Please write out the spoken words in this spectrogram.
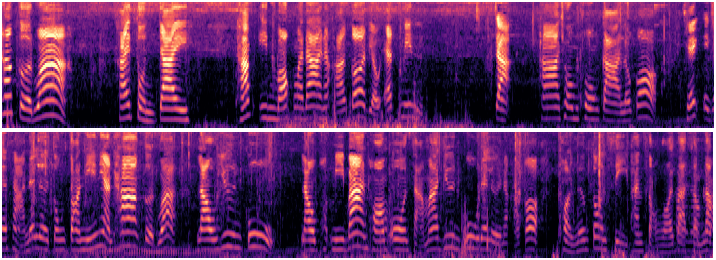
ถ้าเกิดว่าใครสนใจทักอินบ็อกมาได้นะคะ ก็เดี๋ยวแอดมินจะพาชมโครงการแล้วก็เช็คเอกสารได้เลยตรงตอนนี้เนี่ย ถ้าเกิดว่าเรายื่นกู้ เรามีบ้านพร้อมโอน สามารถยื่นกู้ได้เลยนะคะ ก็ผ่อนเริ่มต้น 4,200 บาทสำหรับ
